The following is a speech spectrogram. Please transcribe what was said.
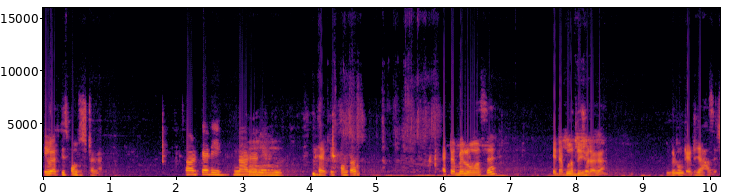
এগুলো এক পিস পঞ্চাশ টাকা। তরকারি এক পিস পঞ্চাশ। একটা বেলুন আছে। এটা আপনার দুশো টাকা। বেলুনটা এটা জাহাজের।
